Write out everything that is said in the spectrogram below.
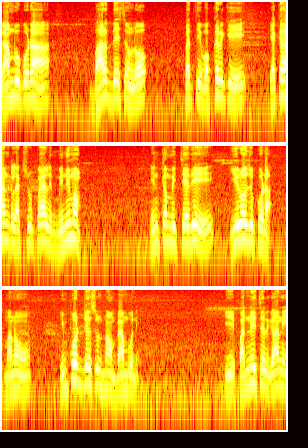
బ్యాంబూ కూడా భారతదేశంలో ప్రతి ఒక్కరికి ఎకరానికి లక్ష రూపాయలు మినిమం ఇన్కమ్ ఇచ్చేది ఈరోజు కూడా మనం ఇంపోర్ట్ చేస్తుంటున్నాం బ్యాంబూని. ఈ ఫర్నిచర్ కానీ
